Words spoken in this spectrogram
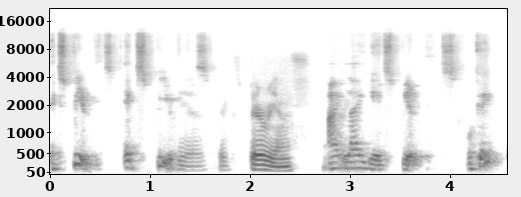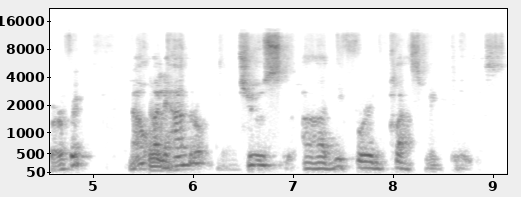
Experience, experience. Yes, experience. I like the experience. Okay, perfect. Now, Alejandro, choose a different classmate, please.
